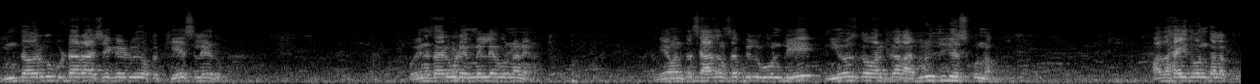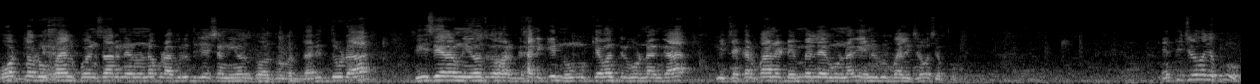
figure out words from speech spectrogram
ఇంతవరకు బుడ్డా రాజశేఖర రెడ్డి మీద ఒక కేసు లేదు. పోయినసారి కూడా ఎమ్మెల్యేగా ఉన్నా నేను. మేమంతా శాసనసభ్యులు ఉండి నియోజకవర్గాలు అభివృద్ధి చేసుకున్నాం. పదహైదు వందల కోట్ల రూపాయలు పోయినసారి నేను ఉన్నప్పుడు అభివృద్ధి చేసిన నియోజకవర్గం దరిద్రుడా. శ్రీశైలం నియోజకవర్గానికి నువ్వు ముఖ్యమంత్రి ఉండగా మీ చక్రపాణి రెడ్డి ఎమ్మెల్యేగా ఉండగా ఎన్ని రూపాయలు ఇచ్చినావో చెప్పు. ఎంత ఇచ్చినావో చెప్పు.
